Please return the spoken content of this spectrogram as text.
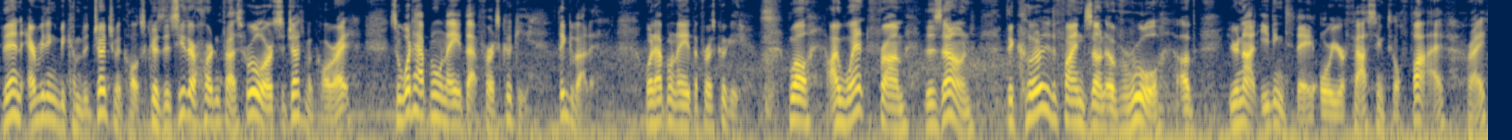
then everything becomes a judgment call because it's either a hard and fast rule or it's a judgment call, right? So what happened when I ate that first cookie? Think about it. What happened when I ate the first cookie? Well, I went from the zone, the clearly defined zone of rule of you're not eating today or you're fasting till five, right?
